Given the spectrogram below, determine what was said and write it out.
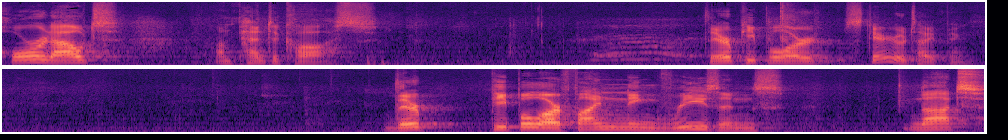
poured out on Pentecost, there people are stereotyping. Their people are finding reasons not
